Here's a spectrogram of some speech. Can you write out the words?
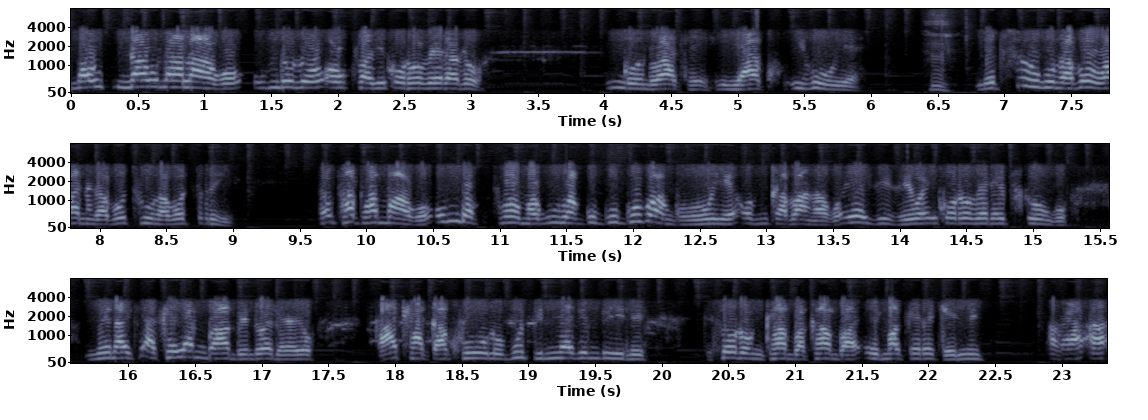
Nawu- nawulalako umuntu lo okufaka ikorobela lo ingqondo wakhe yakho ikuye. Nebusuku ngabo-one ngabo-two ngabo-three nawuphaphamako umuntu okuthoma kuba ku- ku- kuba nguye omcabangako eziziwe ikorobela ebuhlungu. Mina akhe yangibamba into leyo ngatlha kakhulu umuthi iminyaka emibili ngisolo ngikhamba khamba emakeregeni a- a-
